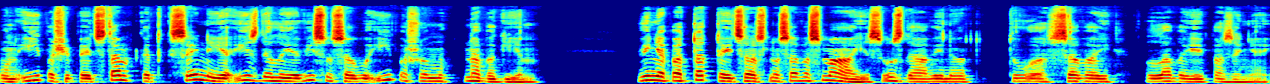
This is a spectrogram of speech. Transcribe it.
un īpaši pēc tam, kad Ksenija izdalīja visu savu īpašumu nabagiem. Viņa pat atteicās no savas mājas, uzdāvinot to savai labajai paziņai.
